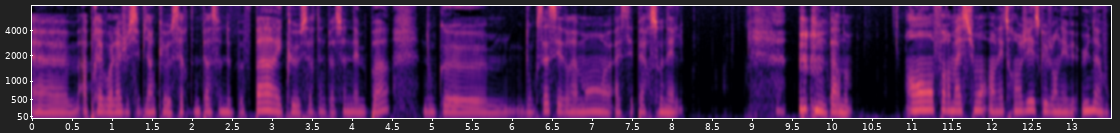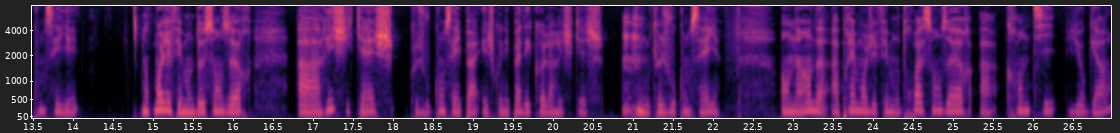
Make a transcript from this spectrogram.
Euh, après, voilà, je sais bien que certaines personnes ne peuvent pas et que certaines personnes n'aiment pas. Donc, euh, donc ça, c'est vraiment assez personnel. Pardon. En formation en étranger, est-ce que j'en ai une à vous conseiller? Donc moi, j'ai fait mon 200 heures à Rishikesh, que je vous conseille pas, et je connais pas d'école à Rishikesh que je vous conseille. En Inde, après moi j'ai fait mon 300 heures à Kranti Yoga,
